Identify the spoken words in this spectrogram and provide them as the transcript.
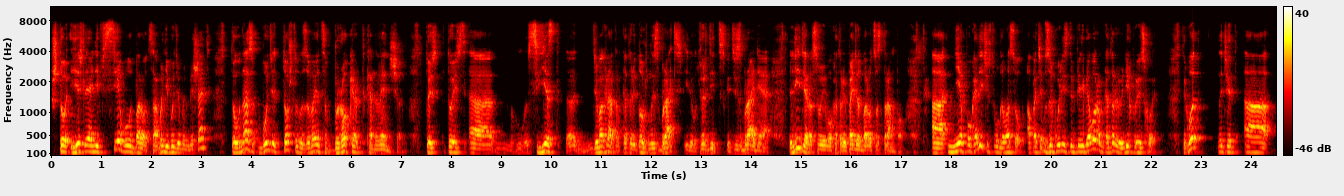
что если они все будут бороться, а мы не будем им мешать, то у нас будет то, что называется brokered convention. То есть, то есть э, съезд э, демократов, который должен избрать или утвердить, так сказать, избрание лидера своего, который пойдет бороться с Трампом, а не по количеству голосов, а по тем закулисным переговорам, которые у них происходят. Так вот, значит, а,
